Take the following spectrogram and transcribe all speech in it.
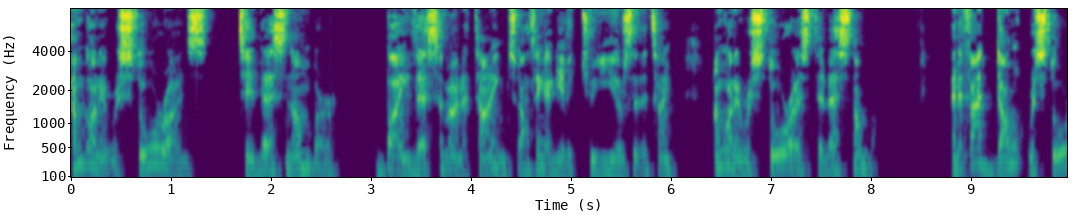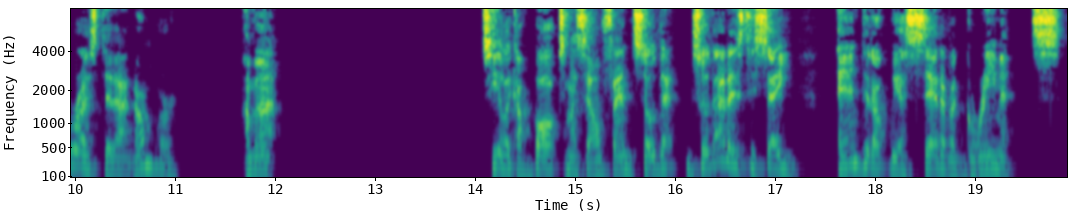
I'm going to restore us to this number by this amount of time. So I think I gave it two years at the time. I'm going to restore us to this number. And if I don't restore us to that number, I'm out. See, like I box myself in. So that, so that is to say, ended up with a set of agreements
